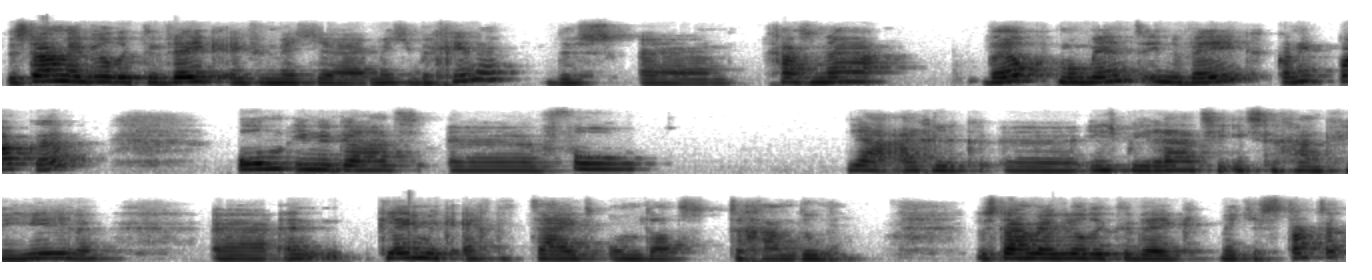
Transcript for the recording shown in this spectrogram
Dus daarmee wilde ik de week even met je, met je beginnen. Dus ehm, ga eens na welk moment in de week kan ik pakken om inderdaad vol ja, eigenlijk inspiratie iets te gaan creëren. en claim ik echt de tijd om dat te gaan doen. Dus daarmee wilde ik de week met je starten.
